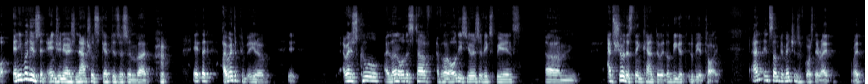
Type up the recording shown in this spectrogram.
uh, anybody who's an engineer has natural skepticism that it, that I went to you know I went to school, I learned all this stuff, I've got all these years of experience. Um, I'm sure this thing can't do it. It'll be a, it'll be a toy and in some dimensions, of course, they're right. Right?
